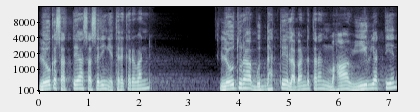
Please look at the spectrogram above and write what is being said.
ලෝක සත්වයා සසරින් එතර කරවන්න ලෝතුරා බුද්ධත්වය ලබන්ඩ තරම් මහා වීරයක් තියෙන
